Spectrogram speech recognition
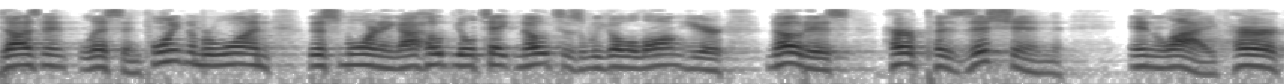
doesn't listen. Point number one this morning, I hope you'll take notes as we go along here. Notice her position in life. Her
